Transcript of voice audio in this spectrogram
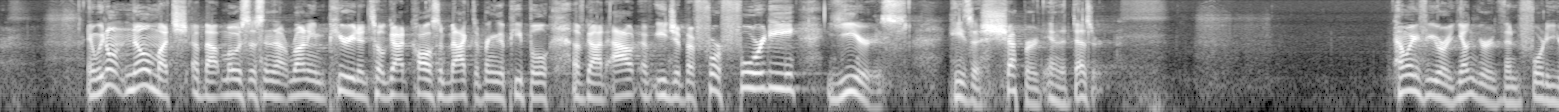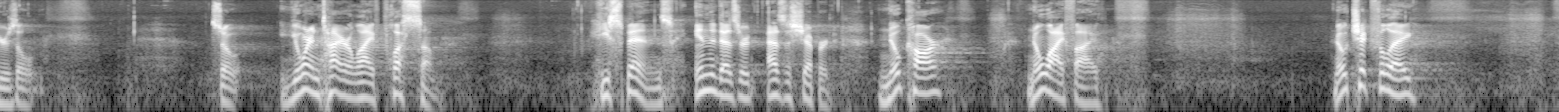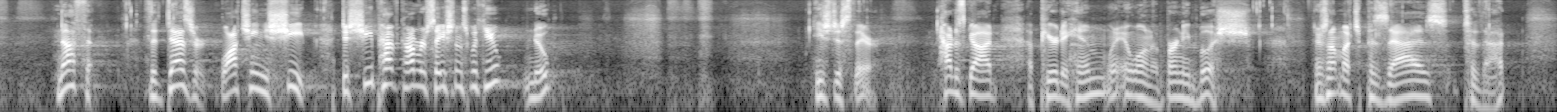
And we don't know much about Moses in that running period until God calls him back to bring the people of God out of Egypt. But for 40 years, he's a shepherd in the desert. How many of you are younger than 40 years old? So, your entire life plus some, he spends in the desert as a shepherd. No car, no Wi Fi, no Chick fil A, Nothing. The desert, watching sheep. Do sheep have conversations with you? Nope. He's just there. How does God appear to him? Well, in a burning bush. There's not much pizzazz to that.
